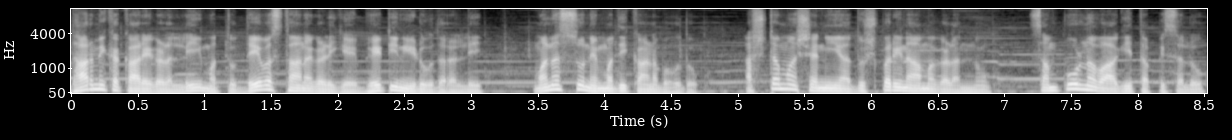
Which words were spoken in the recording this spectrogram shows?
ಧಾರ್ಮಿಕ ಕಾರ್ಯಗಳಲ್ಲಿ ಮತ್ತು ದೇವಸ್ಥಾನಗಳಿಗೆ ಭೇಟಿ ನೀಡುವುದರಲ್ಲಿ ಮನಸ್ಸು ನೆಮ್ಮದಿ ಕಾಣಬಹುದು. ಅಷ್ಟಮ ಶನಿಯ ದುಷ್ಪರಿಣಾಮಗಳನ್ನು ಸಂಪೂರ್ಣವಾಗಿ ತಪ್ಪಿಸಲು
